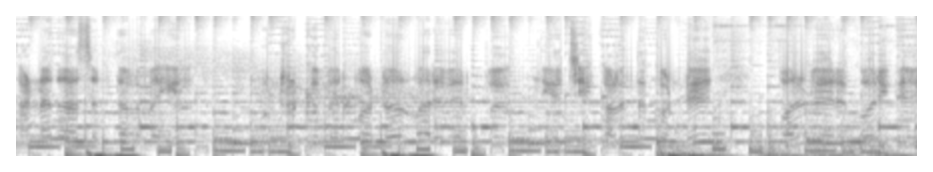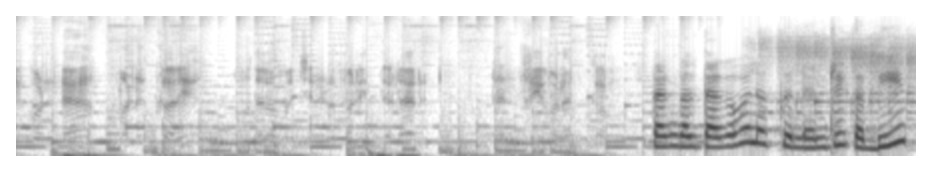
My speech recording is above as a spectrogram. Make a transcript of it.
கண்ணதாசன் தலைமையில் நூற்றுக்கும் மேற்பட்டோர் வரவேற்பு நிகழ்ச்சியில் கலந்து கொண்டு பல்வேறு கோரிக்கை கொண்ட மனுக்களை முதலமைச்சரிடம் அளித்தனர். நன்றி வணக்கம். தங்கள் தகவலுக்கு நன்றி கபீர்.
